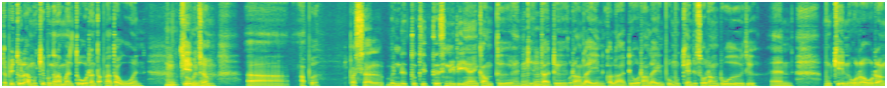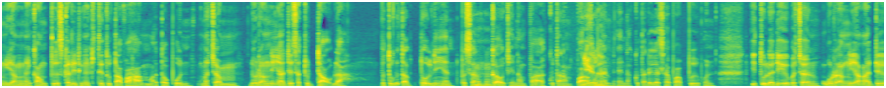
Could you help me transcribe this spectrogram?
Tapi itulah Mungkin pengalaman tu Orang tak pernah tahu kan. Mungkin So lah. macam uh, Apa Pasal benda tu kita sendiri yang encounter kan. Mm-hmm. Kita tak ada orang lain. Kalau ada orang lain pun Mungkin ada seorang dua je. And Mungkin orang-orang yang encounter sekali dengan kita tu tak faham Ataupun Macam Diorang ni ada satu doubt lah. Betul ke tak betul ni kan? Pasal mm-hmm. kau je nampak Aku tak nampak pun Yalah. kan? And aku tak ada rasa apa-apa pun. Itulah dia. Pasal orang yang ada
